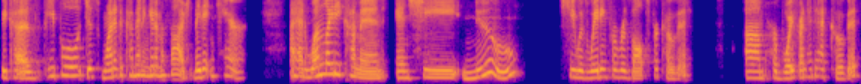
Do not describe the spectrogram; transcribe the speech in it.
because people just wanted to come in and get a massage. They didn't care. I had one lady come in and she knew she was waiting for results for COVID. Um, her boyfriend had had COVID.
